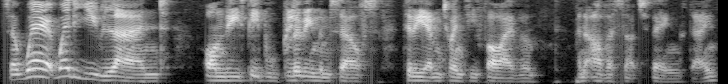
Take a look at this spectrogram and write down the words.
so where where do you land on these people gluing themselves to the M25 and, and other such things, Dane?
